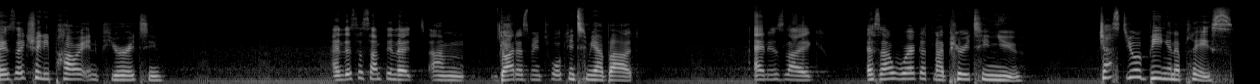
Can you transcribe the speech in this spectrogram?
There's actually power in purity. And this is something that um, God has been talking to me about. And it's like, as I work at my purity in you, just your being in a place,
